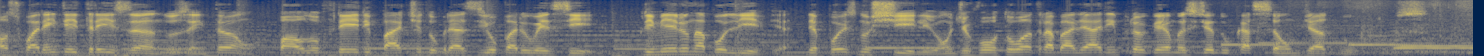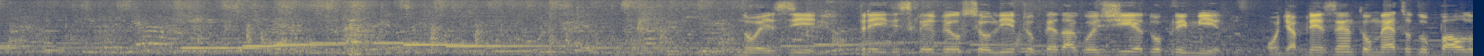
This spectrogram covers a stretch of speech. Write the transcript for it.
Aos 43 anos, então, Paulo Freire parte do Brasil para o exílio. Primeiro na Bolívia, depois no Chile, onde voltou a trabalhar em programas de educação de adultos. No exílio, Freire escreveu seu livro Pedagogia do Oprimido, onde apresenta o método Paulo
